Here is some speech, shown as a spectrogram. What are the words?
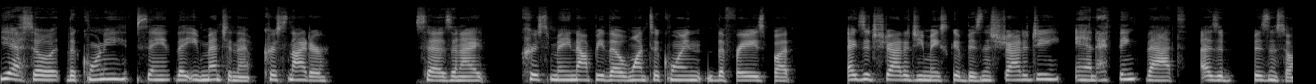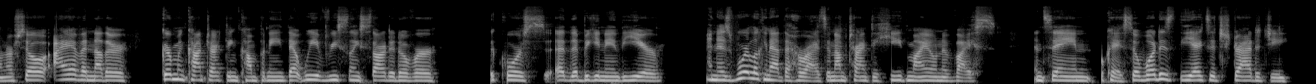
Yeah. So the corny saying that you mentioned that Chris Snider says, and I, Chris may not be the one to coin the phrase, but exit strategy makes good business strategy. And I think that as a business owner, so I have another government contracting company that we have recently started over the course at the beginning of the year. And as we're looking at the horizon, I'm trying to heed my own advice and saying, okay, so what is the exit strategy?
